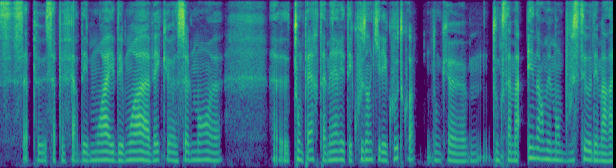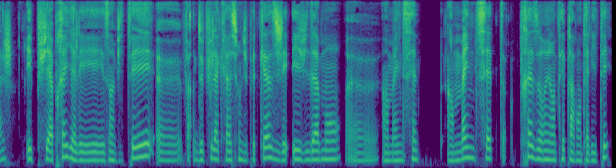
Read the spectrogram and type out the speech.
ça peut, ça peut faire des mois et des mois avec seulement ton père, ta mère et tes cousins qui l'écoutent, quoi. Donc, donc ça m'a énormément boosté au démarrage. Et puis après, il y a les invités. Enfin, depuis la création du podcast, j'ai évidemment un mindset, un mindset très orienté parentalité.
